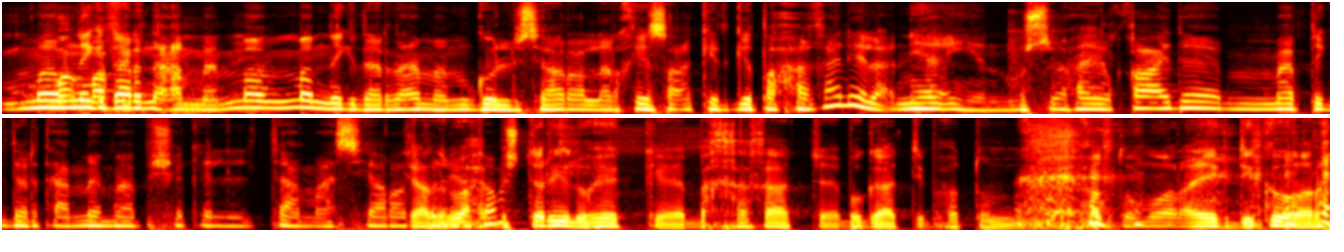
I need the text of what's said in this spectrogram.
ما بنقدر نعمم ما, يعني. ما بنقدر نعمم نقول السيارة الرخيصه أكيد قطعها غالية لا نهائيا مش هاي القاعدة ما بتقدر تعممها بشكل تام مع السيارات كان الواحد. بيشتري له هيك بخاخات بوجاتي بحطهم بحطهم ورا هيك ديكور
